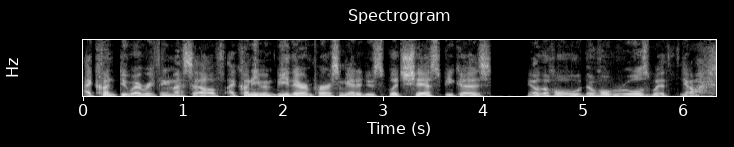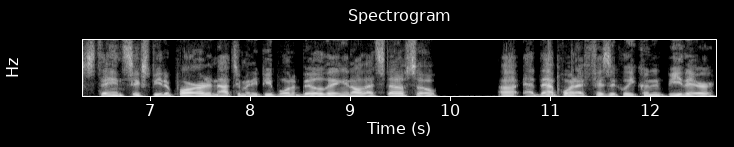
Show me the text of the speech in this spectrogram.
I couldn't do everything myself. I couldn't even be there in person. We had to do split shifts because you know the whole the whole rules with you know staying six feet apart and not too many people in a building and all that stuff. So uh, at that point, I physically couldn't be there,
